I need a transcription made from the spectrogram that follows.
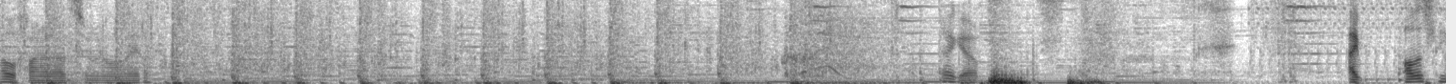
I will find it out sooner or later. There you go. Honestly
